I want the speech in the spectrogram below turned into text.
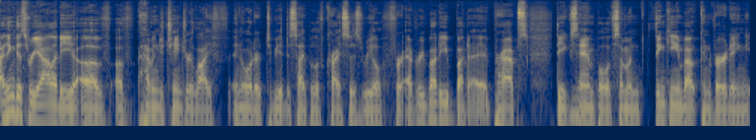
I think this reality of of having to change your life in order to be a disciple of Christ is real for everybody. But uh, perhaps the example of someone thinking about converting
